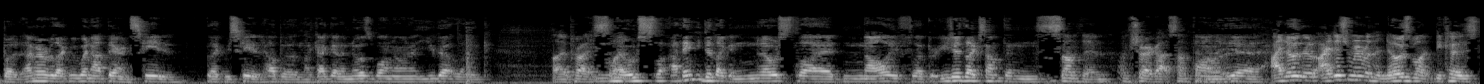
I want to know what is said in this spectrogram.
But I remember like we went out there and skated. Like we skated Hubba and like I got a nose blunt on it. You got like I probably slept no sli- I think you did like a no slide nollie flipper. You did like something something. I'm sure I got something on on it. Yeah. I know that. I just remember the nose blunt because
